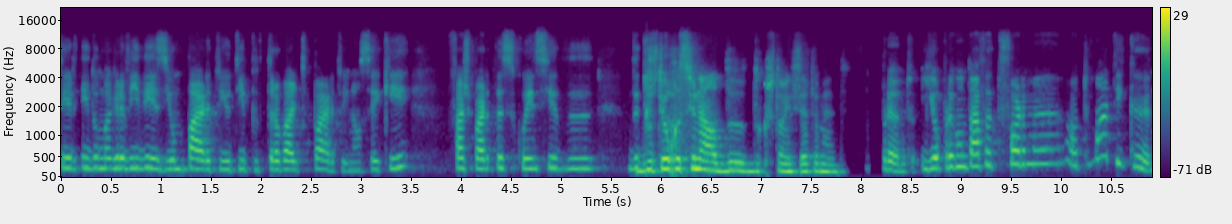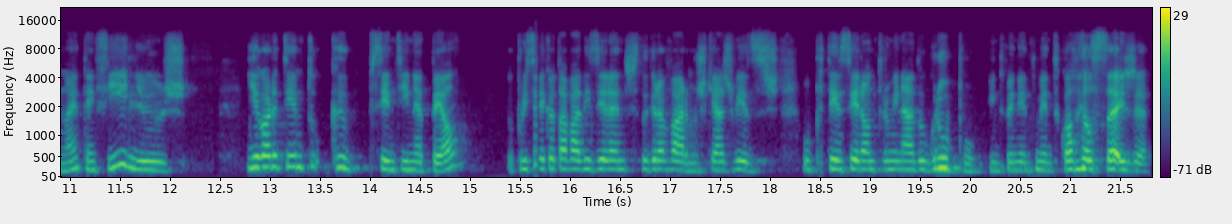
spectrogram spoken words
ter tido uma gravidez e um parto e o tipo de trabalho de parto e não sei o quê faz parte da sequência de, de Do teu racional de, de questões, exatamente. Pronto, e eu perguntava de forma automática, não é? Tem filhos, e agora tento que senti na pele, por isso é que eu estava a dizer antes de gravarmos que às vezes o pertencer a um determinado grupo, independentemente de qual ele seja,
